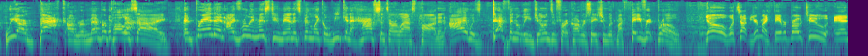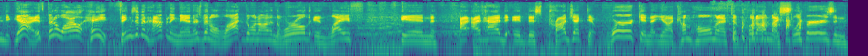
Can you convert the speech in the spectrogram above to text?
We are back on Remember Poli Sci. And Brandon, I've really missed you, man. It's been like a week and a half since our last pod, and I was definitely jonesing for a conversation with my favorite bro. Yo, what's up? You're my favorite bro too. And yeah, it's been a while. Hey, things have been happening, man. There's been a lot going on in the world, in life in I, have had a, this project at work, and you know I come home and I have to put on my slippers and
